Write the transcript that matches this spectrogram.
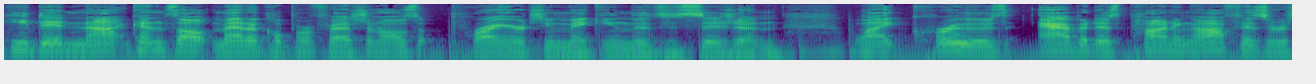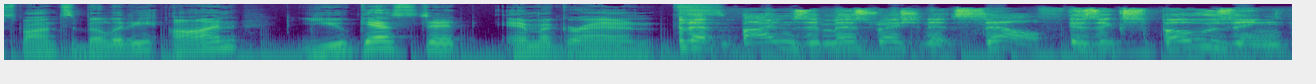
He did not consult medical professionals prior to making the decision. Like Cruz, Abbott is pawning off his responsibility on, you guessed it, immigrants. that Biden's administration itself is exposing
